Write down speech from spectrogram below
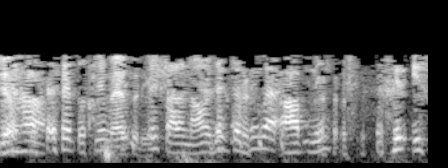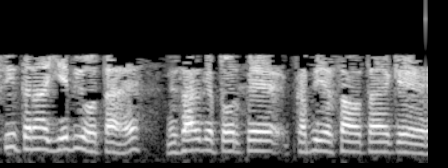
ہاں۔ آپ نے پھر اسی طرح یہ بھی ہوتا ہے مثال کے طور پہ کبھی ایسا ہوتا ہے کہ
